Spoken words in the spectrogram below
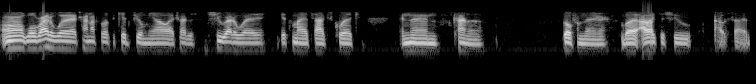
Uh, well, right away, I try not to let the kid feel me out. I try to shoot right away, get to my attacks quick, and then kind of go from there. But I like to shoot outside.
